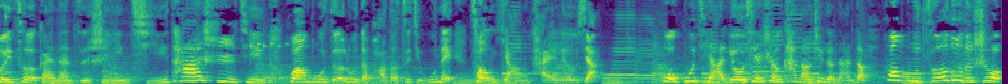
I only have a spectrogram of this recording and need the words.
推测该男子是因其他事情慌不择路的跑到自己屋内，从阳台溜下。我估计啊，刘先生看到这个男的慌不择路的时候，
